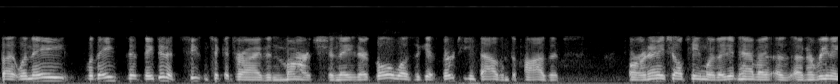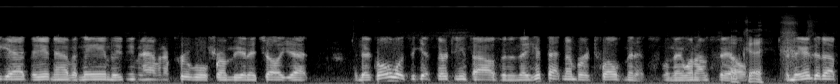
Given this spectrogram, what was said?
But when they when they they did a season ticket drive in March, and they their goal was to get thirteen thousand deposits for an NHL team where they didn't have a, a, an arena yet, they didn't have a name, they didn't even have an approval from the NHL yet and their goal was to get 13,000, and they hit that number in 12 minutes when they went on sale. Okay. And they ended up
